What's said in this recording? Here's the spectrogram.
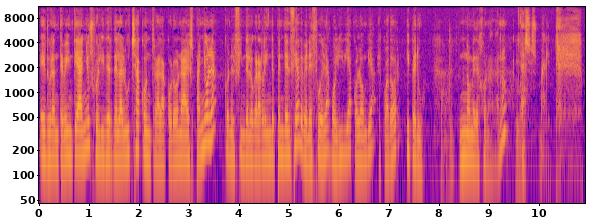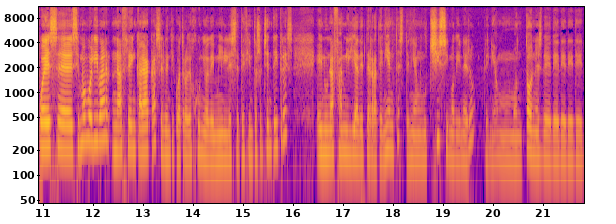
Eh, durante 20 años fue líder de la lucha contra la corona española con el fin de lograr la independencia de Venezuela, Bolivia, Colombia, Ecuador y Perú. No me dejó nada, ¿no? No. Eso es, vale. Pues eh, Simón Bolívar nace en Caracas el 24 de junio de 1783 en una familia de terratenientes. Tenían muchísimo dinero, tenían montones de, de- de- de- de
